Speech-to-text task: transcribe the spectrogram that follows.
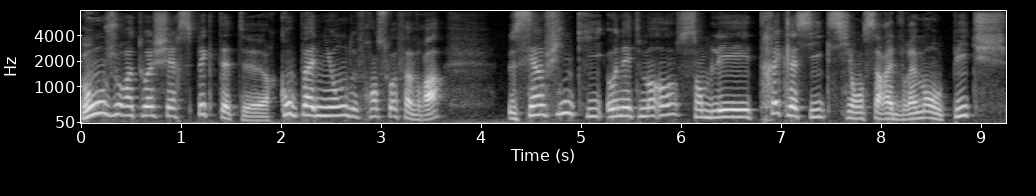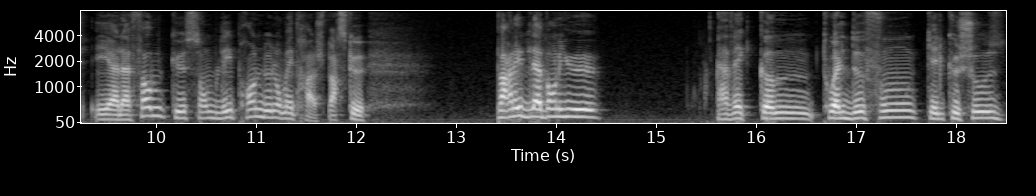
Bonjour à toi cher spectateur, compagnon de François Favra. C'est un film qui honnêtement semblait très classique si on s'arrête vraiment au pitch et à la forme que semblait prendre le long métrage. Parce que parler de la banlieue avec comme toile de fond quelque chose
